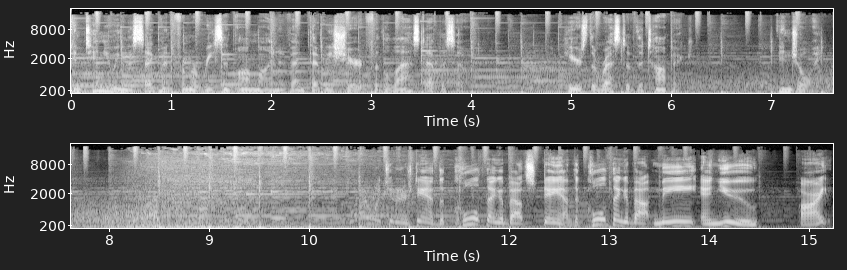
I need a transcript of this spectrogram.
continuing the segment from a recent online event that we shared for the last episode. Here's the rest of the topic. Enjoy. What I want you to understand the cool thing about Stan, the cool thing about me and you, all right,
